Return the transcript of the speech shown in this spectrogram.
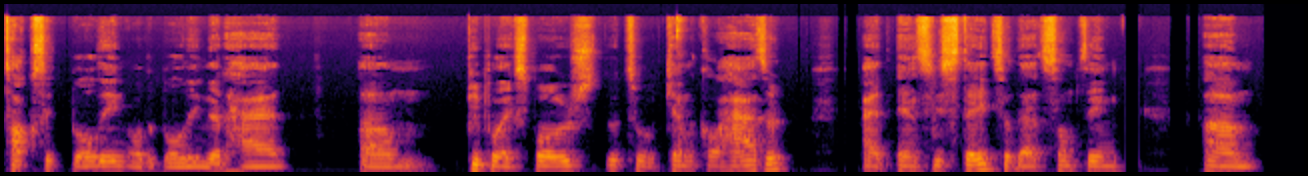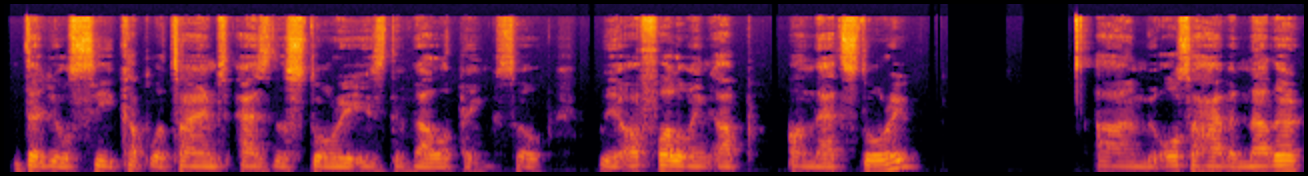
toxic building or the building that had um, people exposed to chemical hazard at NC State. So that's something um, that you'll see a couple of times as the story is developing. So we are following up on that story. Um, we also have another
